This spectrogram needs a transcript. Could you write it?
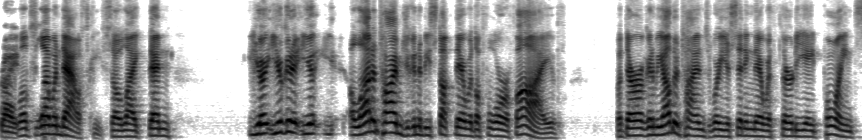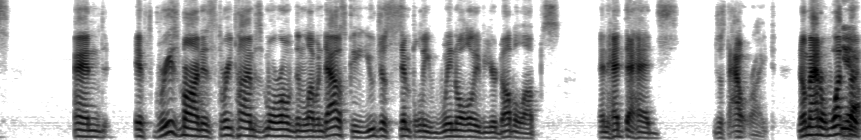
Right. Well, it's Lewandowski. So like then you're you're gonna you, you a lot of times you're gonna be stuck there with a four or five but there are going to be other times where you're sitting there with 38 points, and if Griezmann is three times more owned than Lewandowski, you just simply win all of your double ups and head to heads just outright. No matter what yeah.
